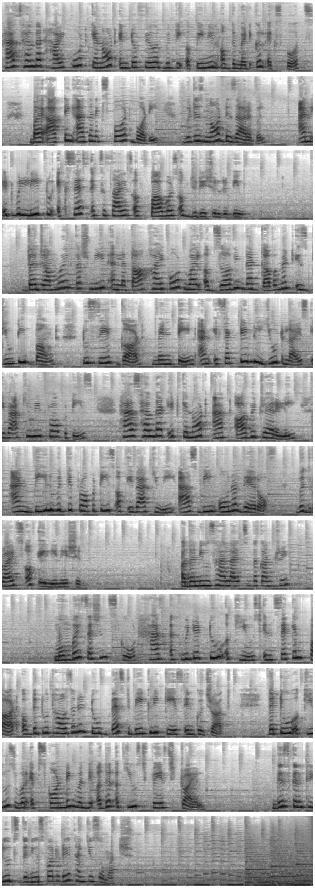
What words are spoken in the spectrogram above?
has held that High Court cannot interfere with the opinion of the medical experts by acting as an expert body which is not desirable and it will lead to excess exercise of powers of judicial review. The Jammu and Kashmir and Ladakh High Court, while observing that government is duty bound to safeguard, maintain, and effectively utilize evacuee properties, has held that it cannot act arbitrarily and deal with the properties of evacuee as being owner thereof with rights of alienation. Other news highlights in the country. Mumbai Sessions Court has acquitted two accused in second part of the 2002 Best Bakery case in Gujarat. The two accused were absconding when the other accused faced trial. This concludes the news for today. Thank you so much.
